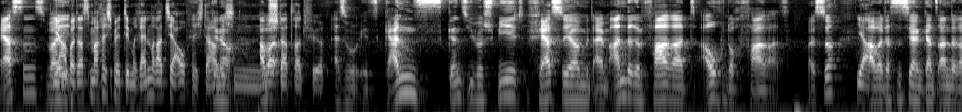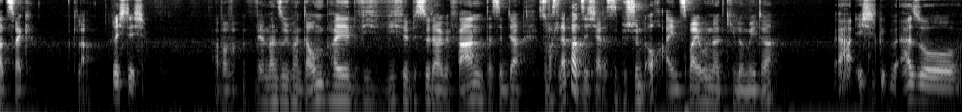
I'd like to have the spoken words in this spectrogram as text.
Erstens, weil. Ja, aber das mache ich mit dem Rennrad ja auch nicht. Da genau, habe ich ein aber, Stadtrad für. Also, jetzt ganz, ganz überspielt, fährst du ja mit einem anderen Fahrrad auch noch Fahrrad. Weißt du? Ja. Aber das ist ja ein ganz anderer Zweck. Klar. Richtig. Aber wenn man so über den Daumen peilt, wie, wie viel bist du da gefahren? Das sind ja. Sowas läppert sich ja. Das ist bestimmt auch ein, 200 Kilometer. Ja, ich, also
